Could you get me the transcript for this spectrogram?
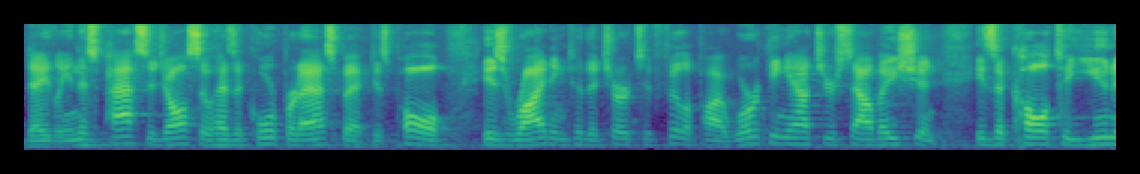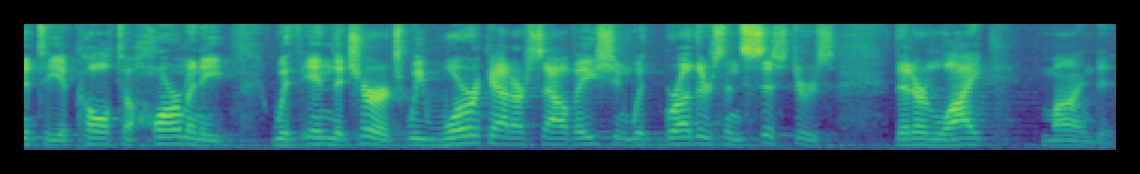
daily. And this passage also has a corporate aspect as Paul is writing to the church at Philippi. Working out your salvation is a call to unity, a call to harmony within the church. We work out our salvation with brothers and sisters that are like minded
